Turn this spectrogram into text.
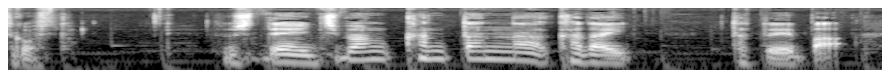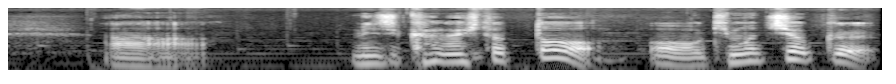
過ごすと。そして一番簡単な課題例えばあ身近な人と気持ちよく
